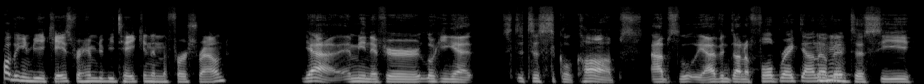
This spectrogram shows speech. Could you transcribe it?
probably going to be a case for him to be taken in the first round. Yeah, I mean, if you're looking at statistical comps, absolutely. I haven't done a full breakdown Mhm. of it to see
